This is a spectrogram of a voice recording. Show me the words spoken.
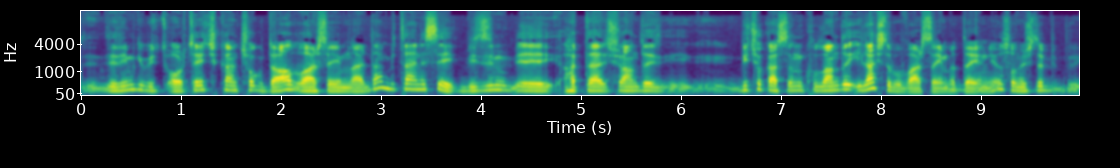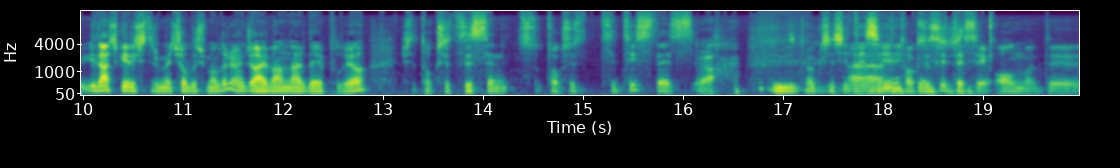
dediğim gibi ortaya çıkan çok doğal varsayımlardan bir tanesi. Bizim e, hatta şu anda e, birçok hastanın kullandığı ilaç da bu varsayıma dayanıyor. Sonuçta ilaç geliştirme çalışmaları önce hayvanlarda yapılıyor. İşte toksisitesi, toksisitesi, toksisitesi, toksisitesi olmadığı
